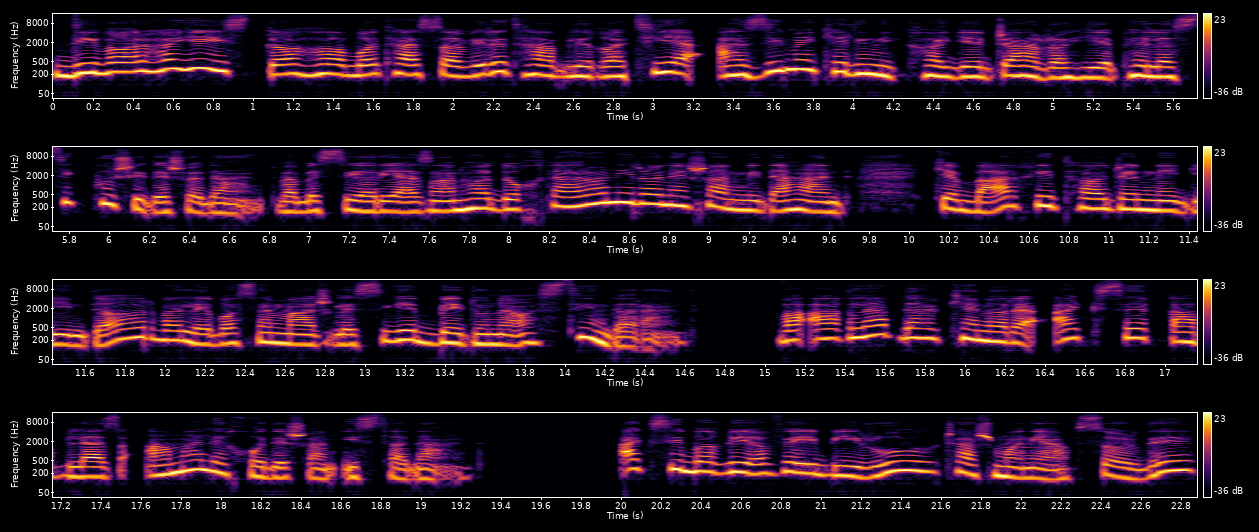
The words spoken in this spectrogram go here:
دیوارهای ایستگاه ها با تصاویر تبلیغاتی عظیم کلینیک های جراحی پلاستیک پوشیده شدند و بسیاری از آنها دخترانی را نشان می دهند که برخی تاج نگیندار و لباس مجلسی بدون آستین دارند و اغلب در کنار عکس قبل از عمل خودشان ایستادند. عکسی با قیافه بیروح، چشمانی افسرده،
